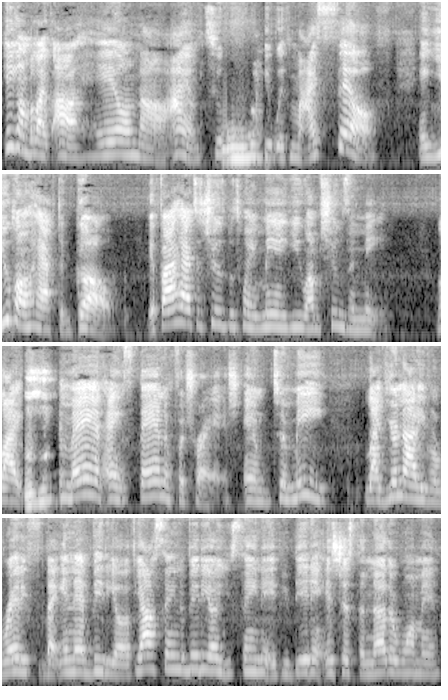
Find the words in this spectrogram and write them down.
he gonna be like, oh hell no, I am too mm-hmm. with myself, and you gonna have to go. If I had to choose between me and you, I'm choosing me. Like mm-hmm. man ain't standing for trash, and to me, like you're not even ready for like in that video. If y'all seen the video, you seen it. If you didn't, it's just another woman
